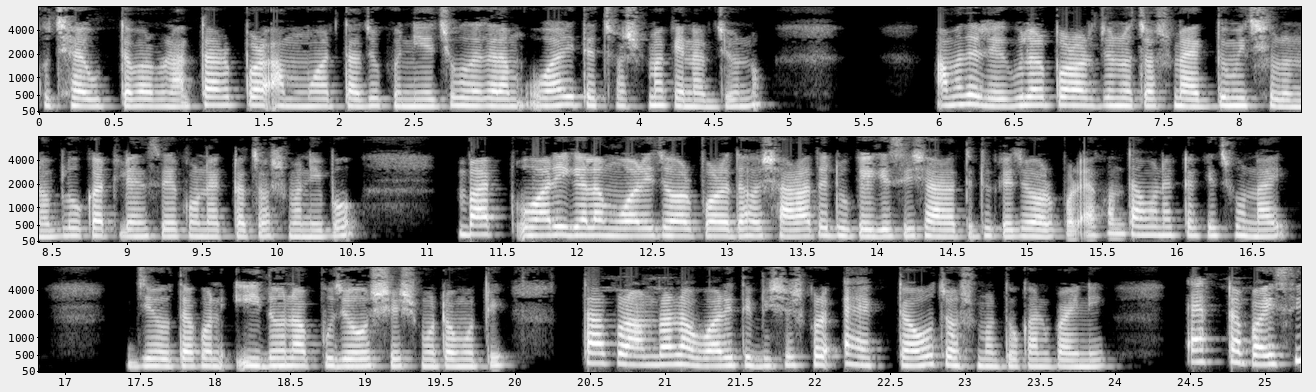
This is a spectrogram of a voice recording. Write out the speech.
গুছায় উঠতে পারব না। তারপর আম্মু আর তাজুকে নিয়ে চলে গেলাম ওয়ারিতে চশমা কেনার জন্য। আমাদের রেগুলার পড়ার জন্য চশমা একদমই ছিল না। ব্লু কাট লেন্সের কোন একটা চশমা নিব। বাট ওয়ারি গেলাম, ওয়ারি যাওয়ার পরে দেখো সারাতে ঢুকে গেছি, সারাতে ঢুকে যাওয়ার পর। এখন তেমন একটা কিছু নাই। যেহেতু এখন ঈদও না, পুজোও শেষ মোটামুটি। তারপর আমরা না ওয়ারিতে বিশেষ করে একটাও চশমার দোকান পাইনি। একটা পাইছি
